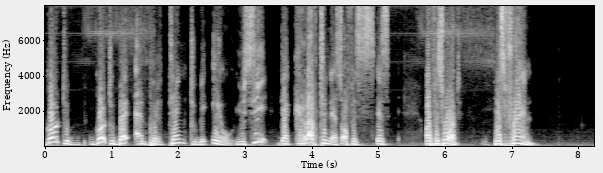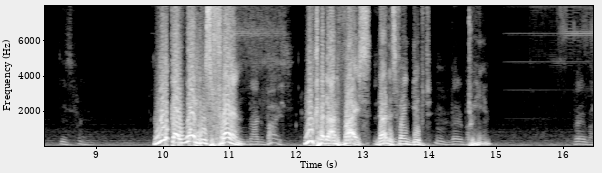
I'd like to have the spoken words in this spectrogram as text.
Go to go to bed and pretend to be ill. You see the craftiness of his, his of his what, his friend. What his friend. Advice. Look at the advice that his friend gave Mm. To him. Very bad.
